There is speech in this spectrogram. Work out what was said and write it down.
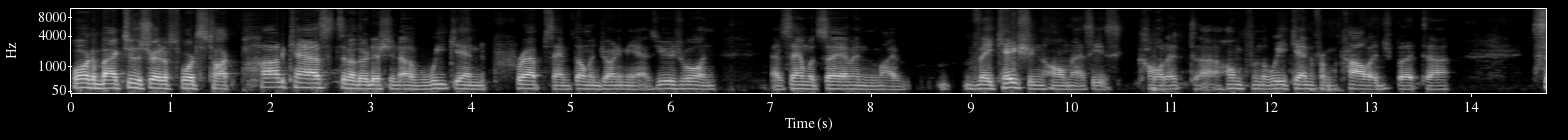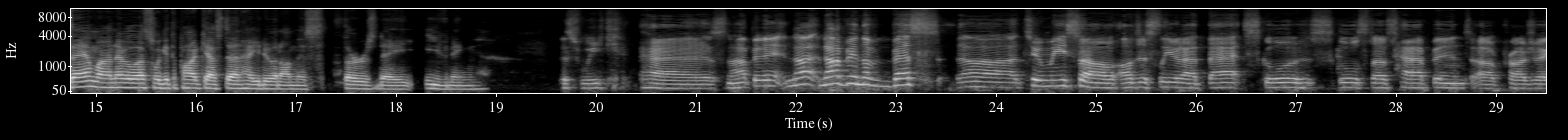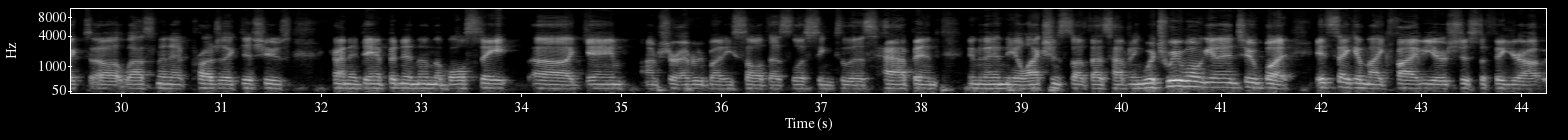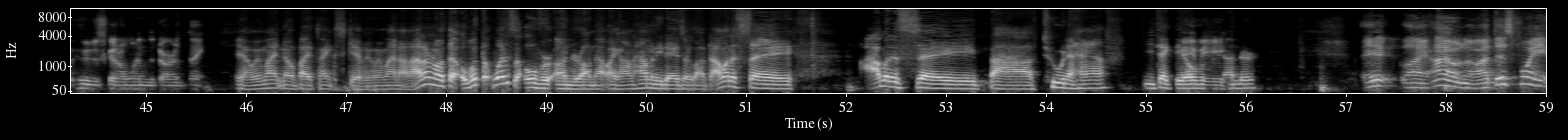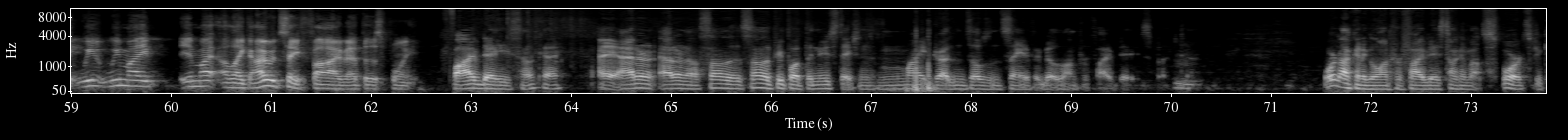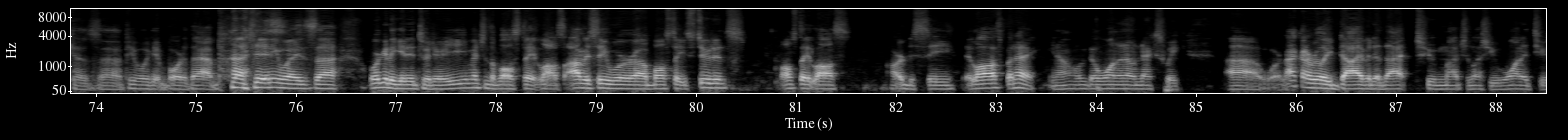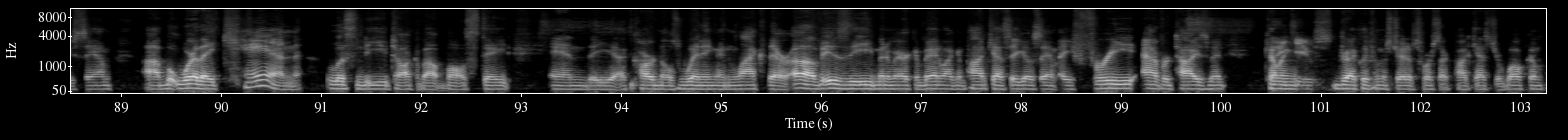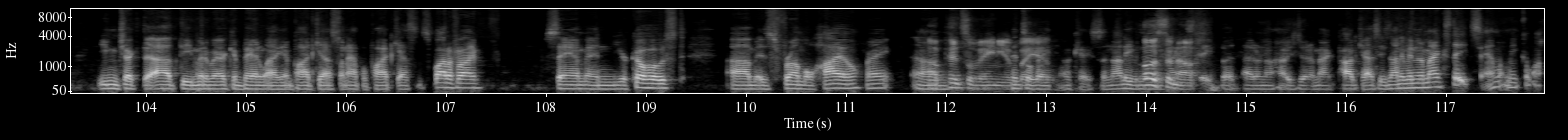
Welcome back to the Straight Up Sports Talk podcast. It's another edition of Weekend Prep. Sam Thillman joining me as usual. And as Sam would say, I'm in my vacation home, as he's called it, uh, home from the weekend from college. But uh, Sam, uh, nevertheless, we'll get the podcast done. How you doing on this Thursday evening? This week has not been not not been the best uh, to me, so I'll just leave it at that. School school stuff's happened. Uh, project uh, last minute project issues kind of dampened, and then the Ball State uh, game. I'm sure everybody saw that's listening to this happened, and then the election stuff that's happening, which we won't get into, but it's taken like five years just to figure out who's going to win the darn thing. Yeah, we might know by Thanksgiving. We might not. I don't know what the what the, what is the over under on that? Like on how many days are left? I'm gonna say, I'm gonna say uh, two and a half. You take the Maybe. over under. It like I don't know. At this point, we we might it might like I would say five at this point. Five days. Okay. I, I don't I don't know. Some of the some of the people at the news stations might drive themselves insane if it goes on for five days. But mm. We're not going to go on for five days talking about sports because uh, people get bored of that. But anyways, uh, we're going to get into it here. You mentioned the Ball State loss. Obviously, we're uh, Ball State students. Ball State loss. Hard to see they lost, but hey, you know we'll go one and zero oh next week. Uh, we're not going to really dive into that too much unless you wanted to, Sam. Uh, but where they can listen to you talk about Ball State and the uh, Cardinals winning and lack thereof is the Mid American Bandwagon podcast. There you go, Sam. A free advertisement coming directly from the Straight Up Sports Talk podcast. You're welcome. You can check the, out the Mid American Bandwagon podcast on Apple Podcasts and Spotify. Sam and your co-host um, is from Ohio, right? Um, uh, Pennsylvania. Pennsylvania. Yeah. Okay, so not even close enough. State, but I don't know how he's doing a MAC podcast. He's not even in a MAC state, Sam. I mean, come on.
